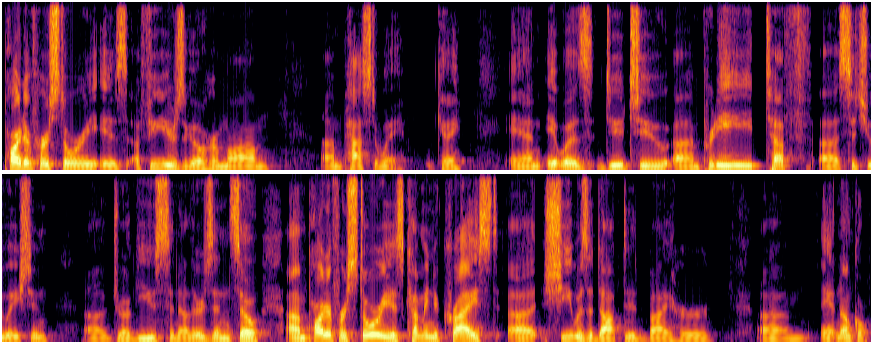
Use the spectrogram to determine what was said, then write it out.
part of her story is a few years ago, her mom um, passed away, okay? And it was due to um, pretty tough uh, situation uh, drug use and others. And so um, part of her story is coming to Christ. Uh, she was adopted by her um, aunt and uncle.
